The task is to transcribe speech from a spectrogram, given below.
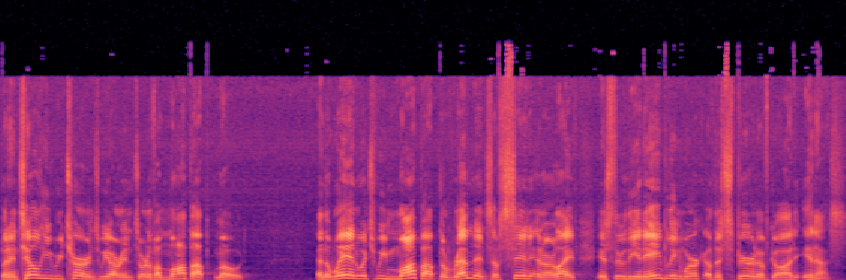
But until he returns, we are in sort of a mop up mode. And the way in which we mop up the remnants of sin in our life is through the enabling work of the Spirit of God in us.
